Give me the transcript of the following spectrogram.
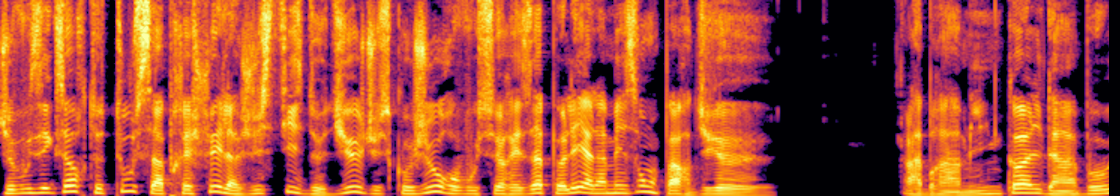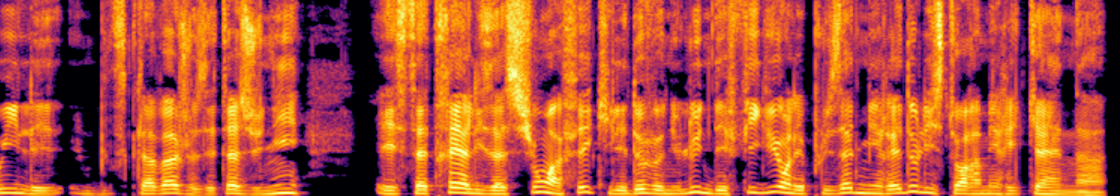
Je vous exhorte tous à prêcher la justice de Dieu jusqu'au jour où vous serez appelés à la maison par Dieu. Abraham Lincoln a aboli l'esclavage aux États-Unis et cette réalisation a fait qu'il est devenu l'une des figures les plus admirées de l'histoire américaine.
